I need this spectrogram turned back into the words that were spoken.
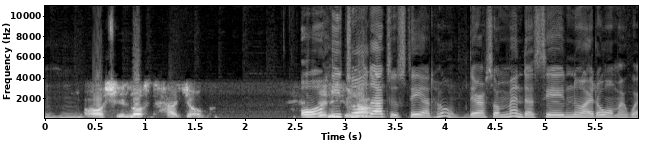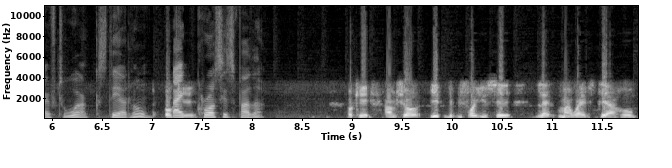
Mhm. or she lost her job. Or Then he told now- her to stay at home. There are some men that say, "No, I don't want my wife to work. Stay at home." Okay. Like Cross's father. Okay, I'm sure if, before you say let my wife stay at home,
